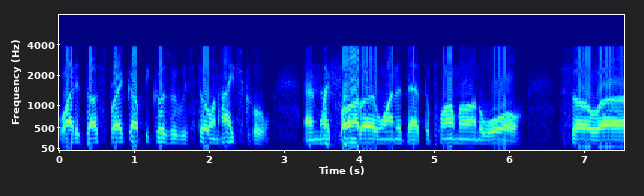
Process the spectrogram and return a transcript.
Why did Dust break up? Because we were still in high school and my father wanted that diploma on the wall. So uh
